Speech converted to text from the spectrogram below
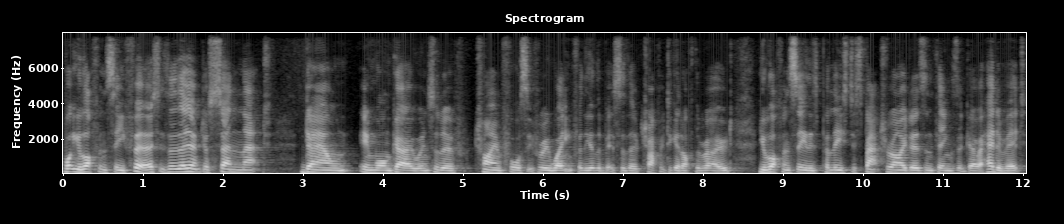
what you'll often see first is that they don't just send that down in one go and sort of try and force it through waiting for the other bits of the traffic to get off the road. You'll often see these police dispatch riders and things that go ahead of it,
